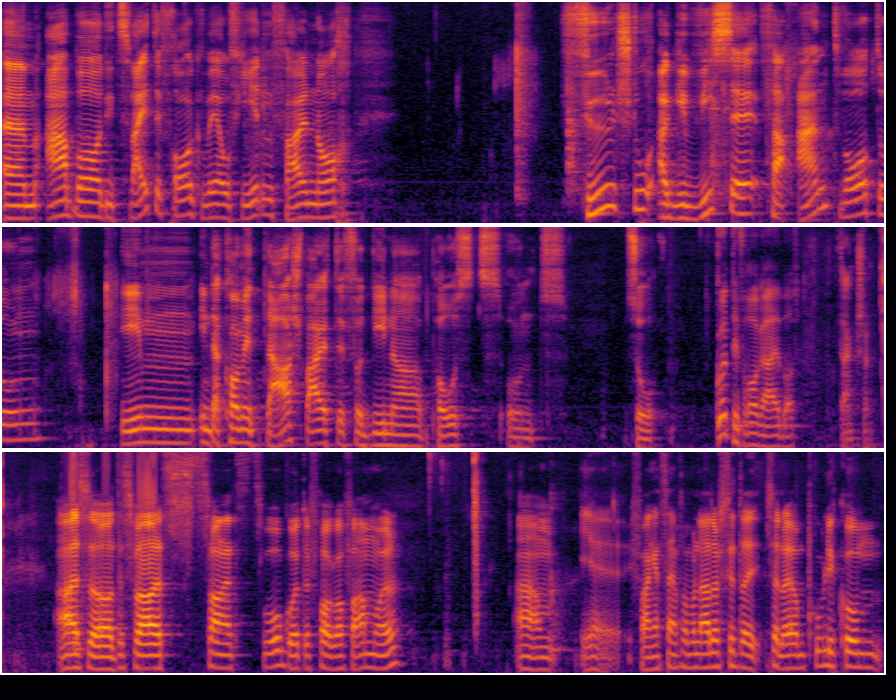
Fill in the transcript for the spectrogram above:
Ähm, aber die zweite Frage wäre auf jeden Fall noch, fühlst du eine gewisse Verantwortung im, in der Kommentarspalte für deiner Posts und so? Gute Frage, Albert. Dankeschön. Also, das, war jetzt, das waren jetzt zwei gute Fragen auf einmal. Ähm, ich fange jetzt einfach mal an, dass ich soll eurem Publikum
